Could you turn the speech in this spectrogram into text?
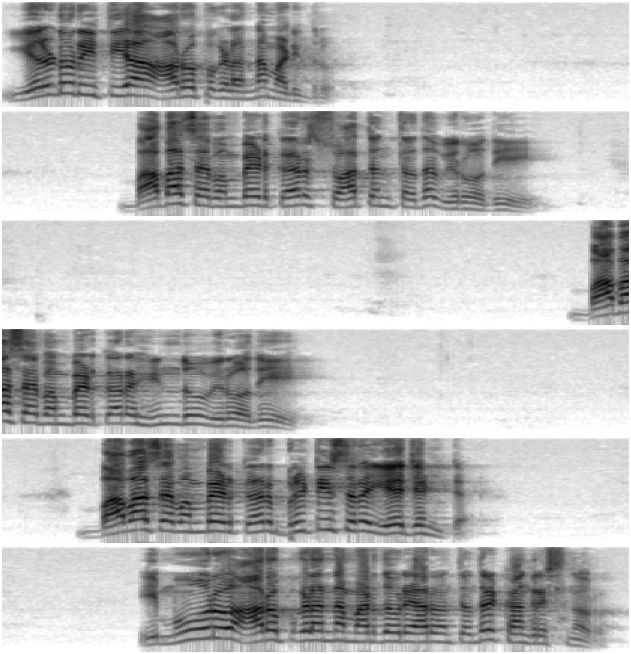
ಎರಡು ರೀತಿಯ ಆರೋಪಗಳನ್ನ ಮಾಡಿದ್ರು. ಬಾಬಾ ಸಾಹೇಬ್ ಅಂಬೇಡ್ಕರ್ ಸ್ವಾತಂತ್ರ್ಯದ ವಿರೋಧಿ. ಬಾಬಾ ಸಾಹೇಬ್ ಅಂಬೇಡ್ಕರ್ ಹಿಂದೂ ವಿರೋಧಿ. ಬಾಬಾ ಸಾಹೇಬ್ ಅಂಬೇಡ್ಕರ್ ಬ್ರಿಟಿಷರ ಏಜೆಂಟ್. ಈ ಮೂರು ಆರೋಪಗಳನ್ನ ಮಾಡಿದವರು ಯಾರು ಅಂತಂದ್ರೆ ಕಾಂಗ್ರೆಸ್ನವರು.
